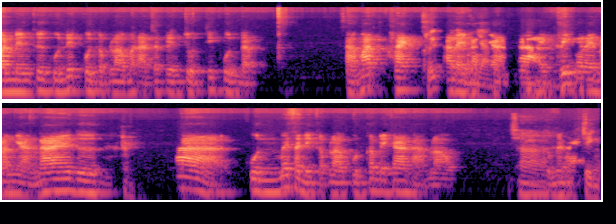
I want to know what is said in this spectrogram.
วันหนึ่งคือคุณได้คุยกับเรา มันอาจจะเป็นจุดที่คุณแบบ สามารถคลิกคลิกอะไรบางอย่างได้ คลิกอะไรบางอย่างได้ คือ ถ้าคุณไม่สนิทกับเราคุณก็ไม่กล้าถามเราใช่ถูกไหมครับจริง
